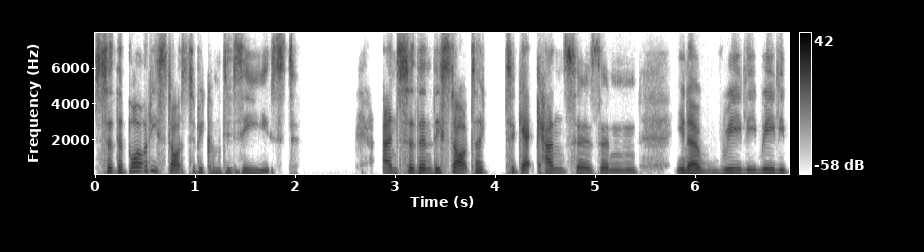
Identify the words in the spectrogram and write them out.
So the body starts to become diseased. And so then they start to, to get cancers and, you know, Mm. really, really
